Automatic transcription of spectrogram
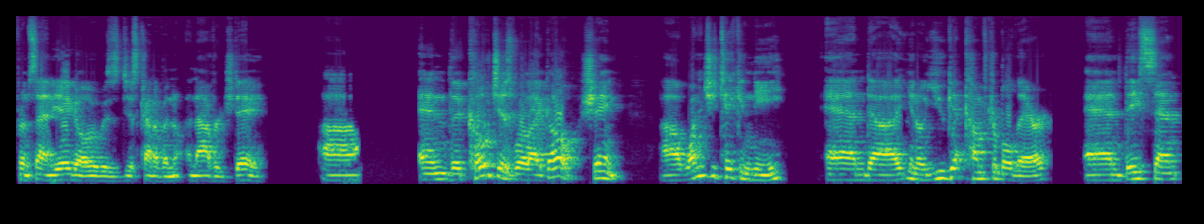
from San Diego, it was just kind of an, an average day. Uh, and the coaches were like, "Oh, Shane, uh, why don't you take a knee and uh, you know you get comfortable there?" And they sent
